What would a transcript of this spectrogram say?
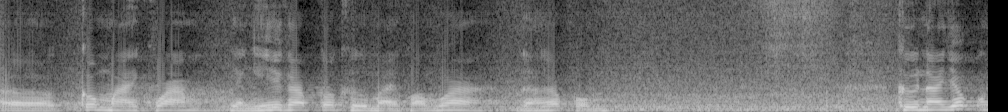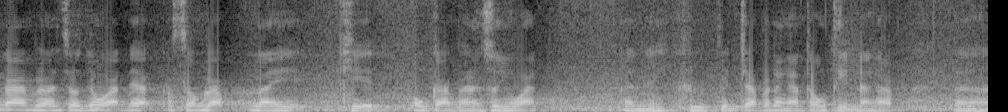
เอ่อก็หมายความอย่างนี้ครับ ก็คือหมายความว่านะครับผมคือนายกองค์การบริหารส่วนจังหวัดเนี่ยสำหรับในเขตองค์การบริหารส่วนจังหวัด อันนี้คือเป็นเจ้าพนักงานท้องถิ่นนะครับอ่า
